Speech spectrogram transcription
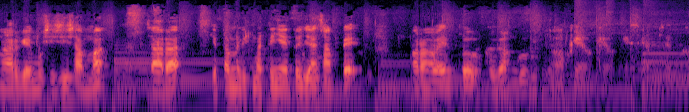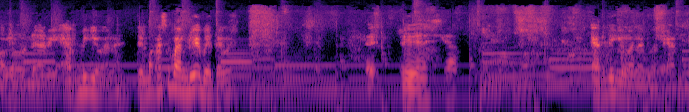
menghargai musisi sama cara kita menikmatinya itu. Jangan sampai orang lain tuh keganggu gitu. Oke oke oke. Siap siap. Kalau dari RD gimana? Terima kasih Pandu ya btw. eh, iya siap RD gimana bang RD?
